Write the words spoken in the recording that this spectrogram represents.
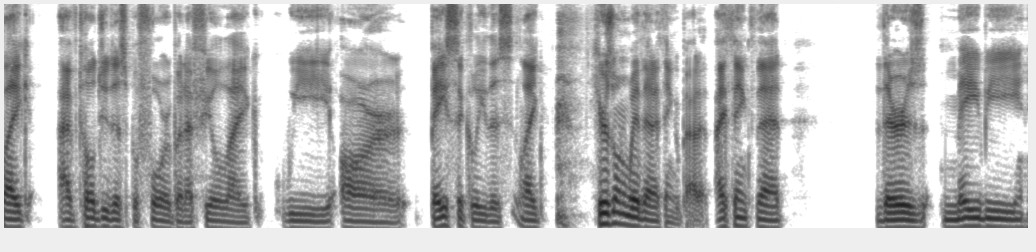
like I've told you this before, but I feel like we are basically this like here's one way that I think about it. I think that there's maybe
